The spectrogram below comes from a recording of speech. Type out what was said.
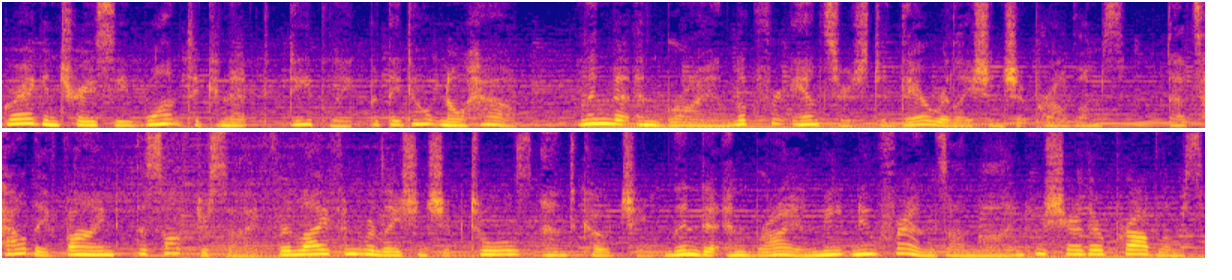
Greg and Tracy want to connect deeply, but they don't know how. Linda and Brian look for answers to their relationship problems. That's how they find the softer side for life and relationship tools and coaching. Linda and Brian meet new friends online who share their problems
